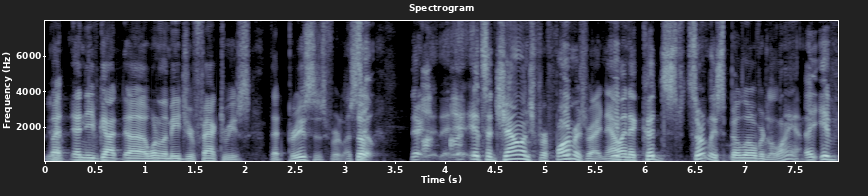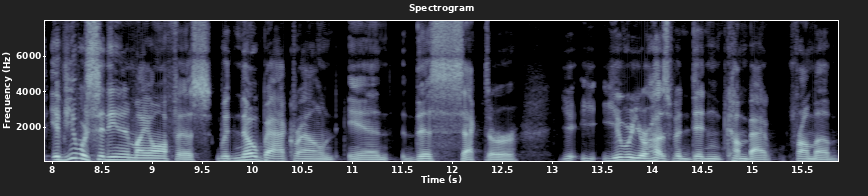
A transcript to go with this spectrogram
But and you've got uh, one of the major factories that produces fertilizer. So, So, there, it's a challenge for farmers right now, and it could certainly spill over to land. Uh, if if you were sitting in my office with no background in this sector, you, you or your husband didn't come back from a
